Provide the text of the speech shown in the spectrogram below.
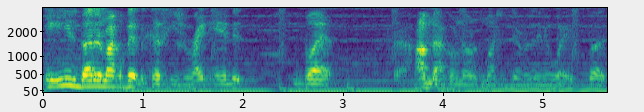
He's better than Michael Vick because he's right-handed, but I'm not gonna notice much of difference anyway. But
